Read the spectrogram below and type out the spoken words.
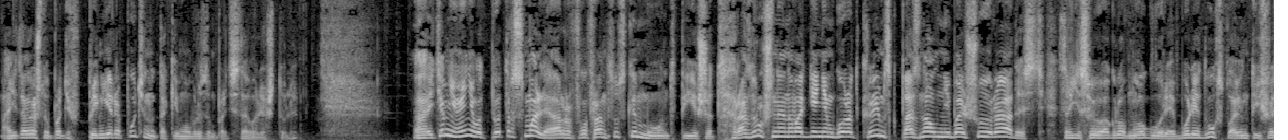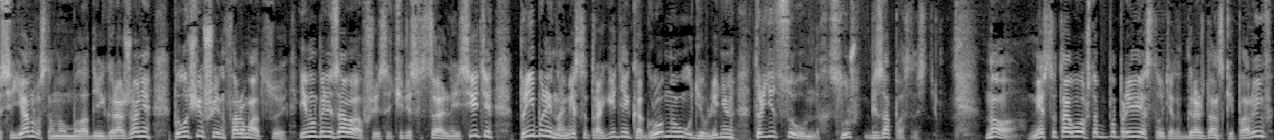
Они тогда что, против премьера Путина таким образом протестовали, что ли? А, и тем не менее, вот Петр Смоляр во французской Монт пишет. Разрушенный наводнением город Крымск познал небольшую радость среди своего огромного горя. Более двух с половиной тысяч россиян, в основном молодые горожане, получившие информацию и мобилизовавшиеся через социальные сети, прибыли на место трагедии к огромному удивлению традиционных служб безопасности. Но вместо того, чтобы поприветствовать этот гражданский порыв,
